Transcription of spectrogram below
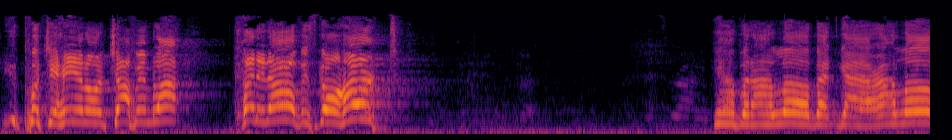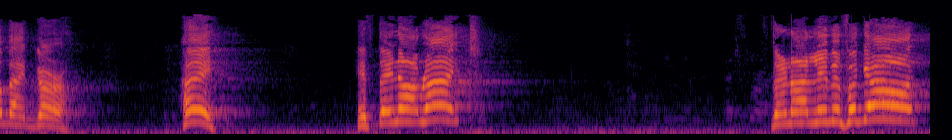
you put your hand on a chopping block, cut it off, it's going to hurt. Yeah, but I love that guy or I love that girl. Hey, if they're not right, they're not living for God.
